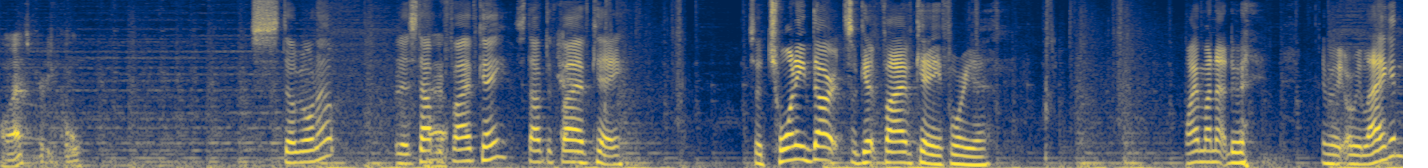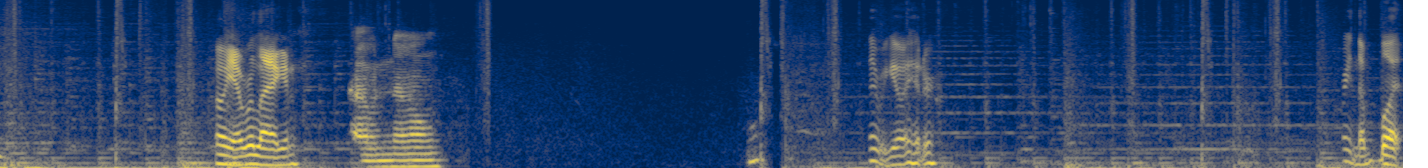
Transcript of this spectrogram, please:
Well, that's pretty cool. Still going up? Did it stop at 5k? Stopped at 5k. So 20 darts will get 5k for you. Why am I not doing? Are we, are we lagging? Oh yeah, we're lagging. Oh no. There we go. I hit her. Right in the butt.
